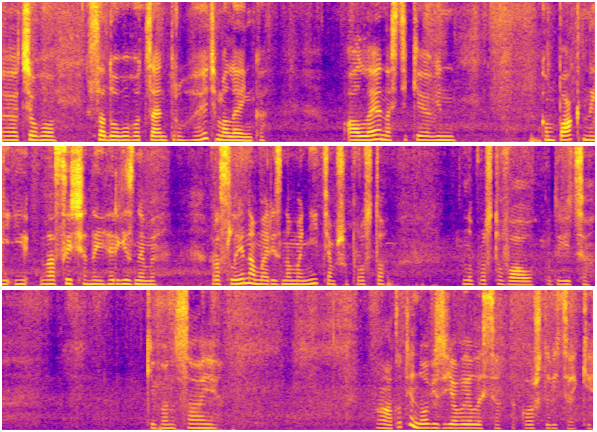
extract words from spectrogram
е, цього садового центру геть маленька. Але настільки він компактний і насичений різними рослинами, різноманіттям, що просто, ну просто вау. Подивіться. Які бонсаї. А, тут і нові з'явилися. Також дивіться, які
